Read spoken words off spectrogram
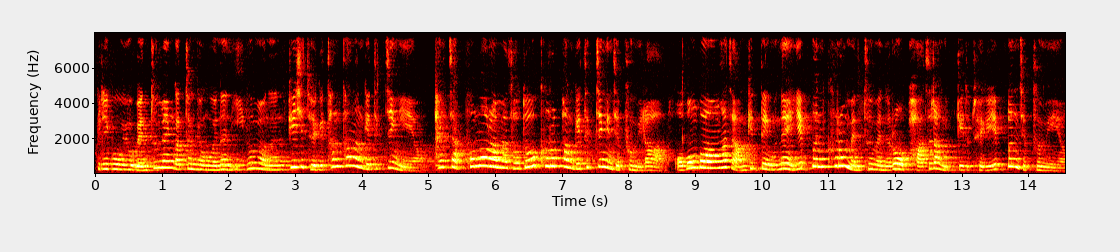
그리고 이 맨투맨 같은 경우에는 입으면은 핏이 되게 탄탄한 게 특징이에요. 살짝 formal하면서도 crop한 게 특징인 제품이라 어벙벙하지 않기 때문에 예쁜 crop 맨투맨으로 바지랑 입기에도 되게 예쁜 제품이에요.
